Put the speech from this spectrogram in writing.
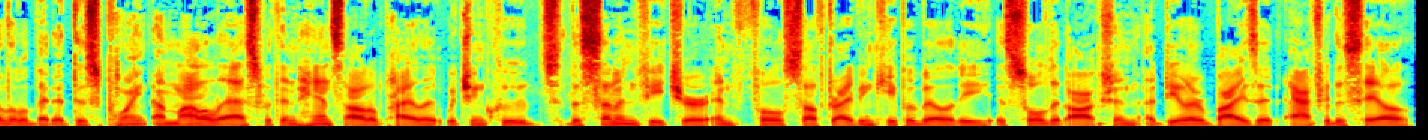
a little bit at this point. A Model S with enhanced autopilot, which includes the summon feature and full self driving capability, is sold at auction. A dealer buys it after the sale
